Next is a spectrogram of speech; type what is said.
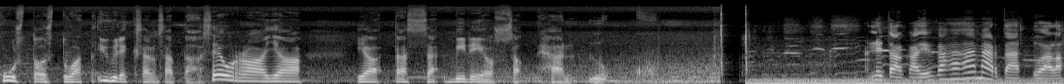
16 900 seuraajaa ja tässä videossa hän nukkuu. Nyt alkaa jo vähän hämärtää tuolla,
